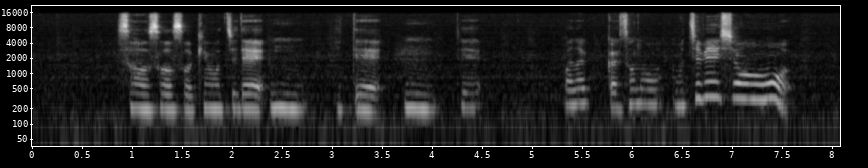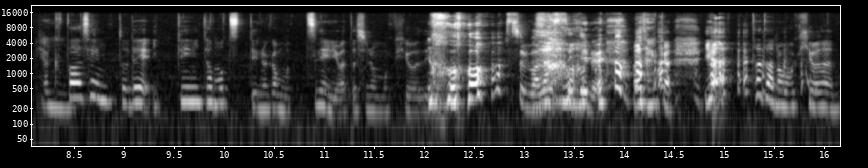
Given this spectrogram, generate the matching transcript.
そうそうそう気持ちでうん。いて。うん。で、まあ、なんかそのモチベーションを100%で一定に保つっていうのがもう常に私の目標で、素晴らしすぎる。まあなんかいやただの目標なん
